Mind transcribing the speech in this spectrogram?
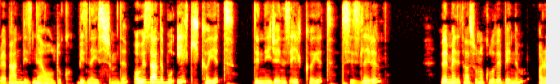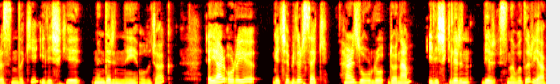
ve ben biz ne olduk? Biz neyiz şimdi? O yüzden de bu ilk kayıt dinleyeceğiniz ilk kayıt sizlerin ve meditasyon okulu ve benim arasındaki ilişkinin derinliği olacak. Eğer orayı geçebilirsek her zorlu dönem ilişkilerin bir sınavıdır ya,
